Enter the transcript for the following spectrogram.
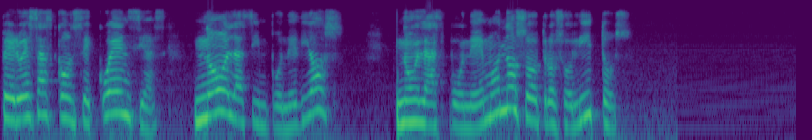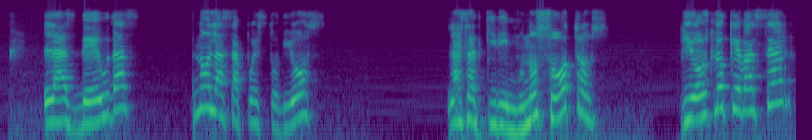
Pero esas consecuencias no las impone Dios, no las ponemos nosotros solitos. Las deudas no las ha puesto Dios, las adquirimos nosotros. Dios lo que va a hacer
